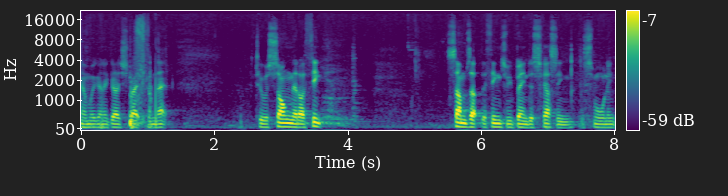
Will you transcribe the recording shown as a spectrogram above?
and we're going to go straight from that to a song that I think sums up the things we've been discussing this morning.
